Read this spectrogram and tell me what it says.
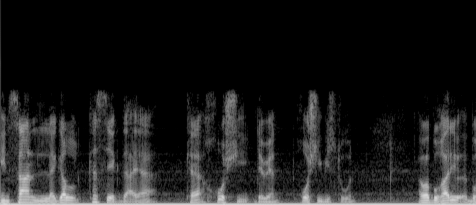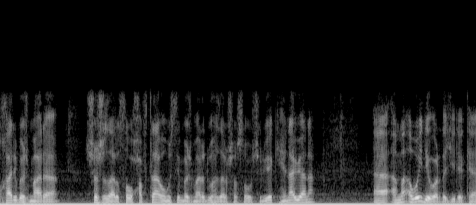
ئینسان لەگەڵ کەسێکدایە کە خۆشی دەوێن خۆشی بیستون ئەوە بخاری بەژمارە 1670 و مسلیم بەژمارە 2640 هێناویانە ئەمە ئەوەی لێ وەردەگیرەکە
